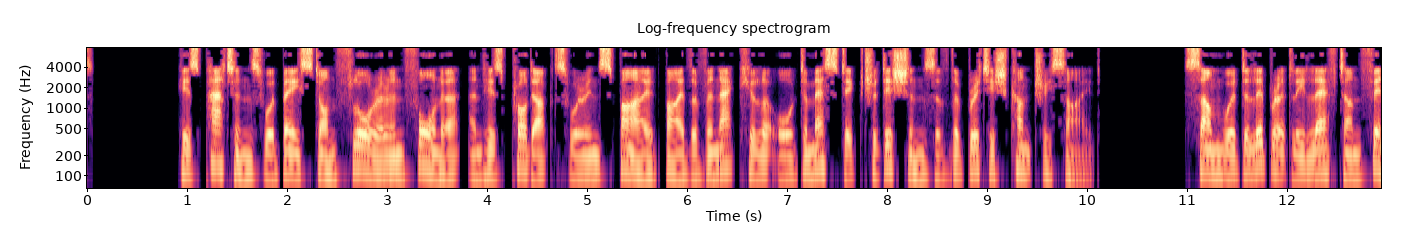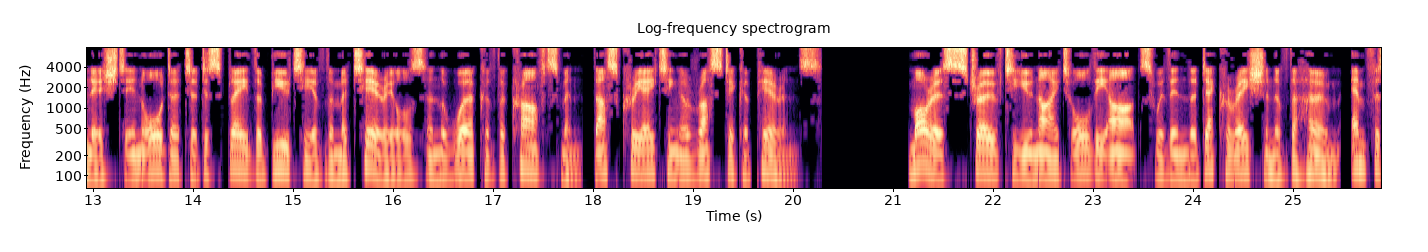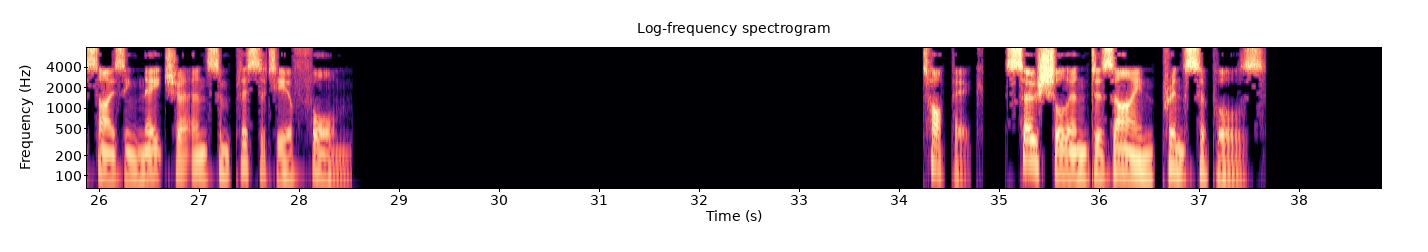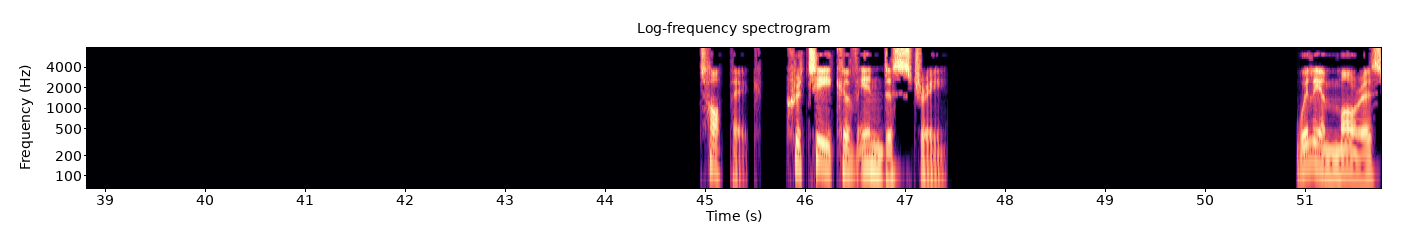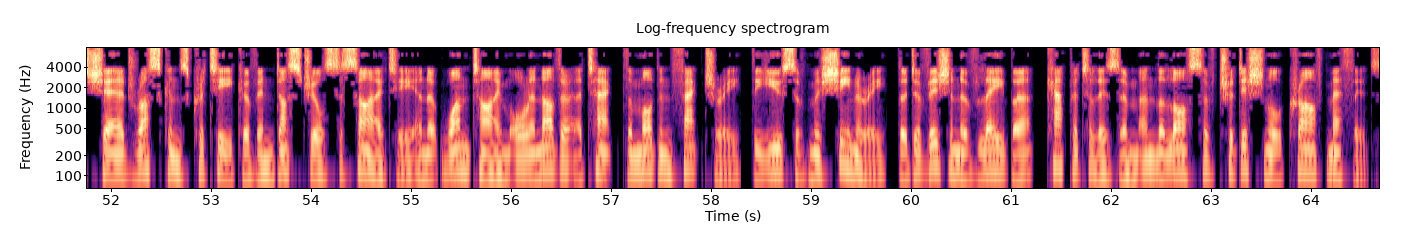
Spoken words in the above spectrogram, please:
His patterns were based on flora and fauna, and his products were inspired by the vernacular or domestic traditions of the British countryside. Some were deliberately left unfinished in order to display the beauty of the materials and the work of the craftsman, thus creating a rustic appearance. Morris strove to unite all the arts within the decoration of the home, emphasizing nature and simplicity of form. Social and design principles Topic: Critique of industry. William Morris shared Ruskin's critique of industrial society and at one time or another attacked the modern factory, the use of machinery, the division of labor, capitalism and the loss of traditional craft methods.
